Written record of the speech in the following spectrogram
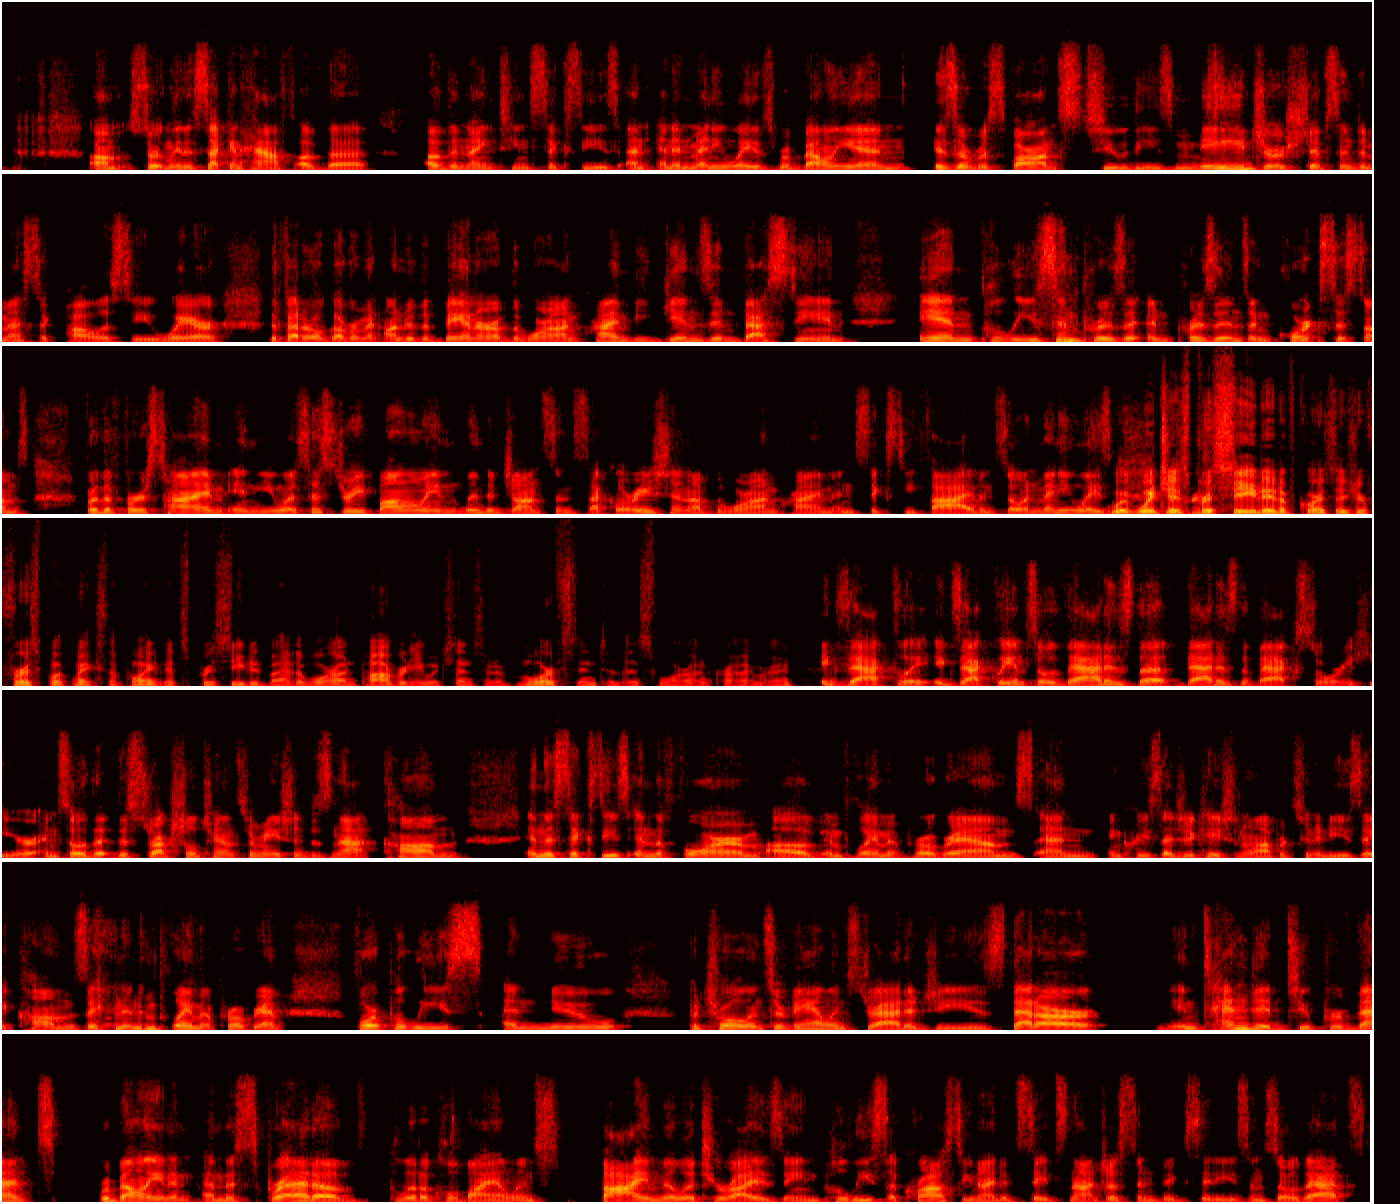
um, certainly the second half of the of the 1960s and, and in many ways rebellion is a response to these major shifts in domestic policy where the federal government under the banner of the war on crime begins investing in police and prison and prisons and court systems for the first time in US history following Lyndon Johnson's declaration of the war on crime in 65 and so in many ways which is preceded of course as your first book makes the point it's preceded by the war on poverty which then sort of morphs into this war on crime right? Exactly exactly. And so that is the that is the backstory here. And so that the structural transformation does not come in the 60s in the form of employment programs and increased educational opportunities. It comes in an employment program for police and new patrol and surveillance strategies that are intended to prevent rebellion and, and the spread of political violence by militarizing police across the United States, not just in big cities. And so that's,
